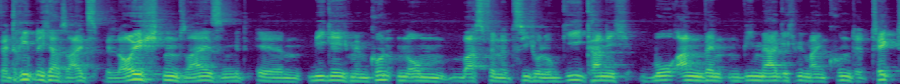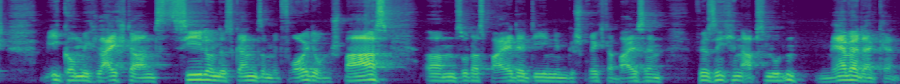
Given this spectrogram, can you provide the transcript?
vertrieblicherseits beleuchten, sei es mit, ähm, wie gehe ich mit dem Kunden um, was für eine Psychologie kann ich wo anwenden, wie merke ich, wie mein Kunde tickt, wie komme ich leichter ans Ziel und das Ganze mit Freude und Spaß, ähm, so dass beide, die in dem Gespräch dabei sind, für sich einen absoluten Mehrwert erkennen.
